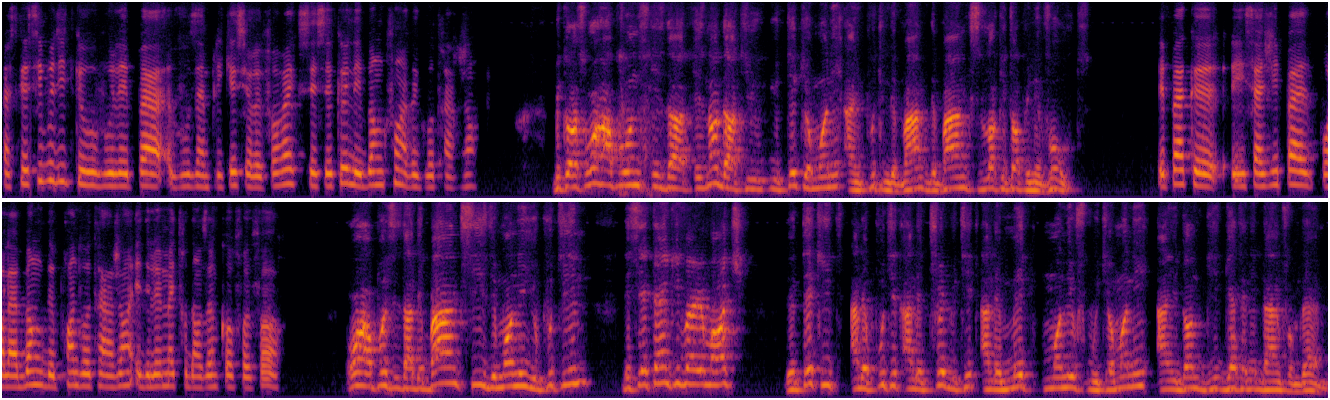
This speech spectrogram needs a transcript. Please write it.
Parce que si vous dites que vous ne voulez pas vous impliquer sur le Forex, c'est ce que les banques font avec votre argent. Because what happens is that it's not that you, you take your money and you put in the bank, the banks lock it up in a vault. C'est pas que il s'agit pas pour la banque de prendre votre argent et de le mettre dans un coffre-fort. What happens is that the bank sees the money you put in, they say, Thank you very much. They take it and they put it and they trade with it and they make money with your money and you don't ge- get any dime from them.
